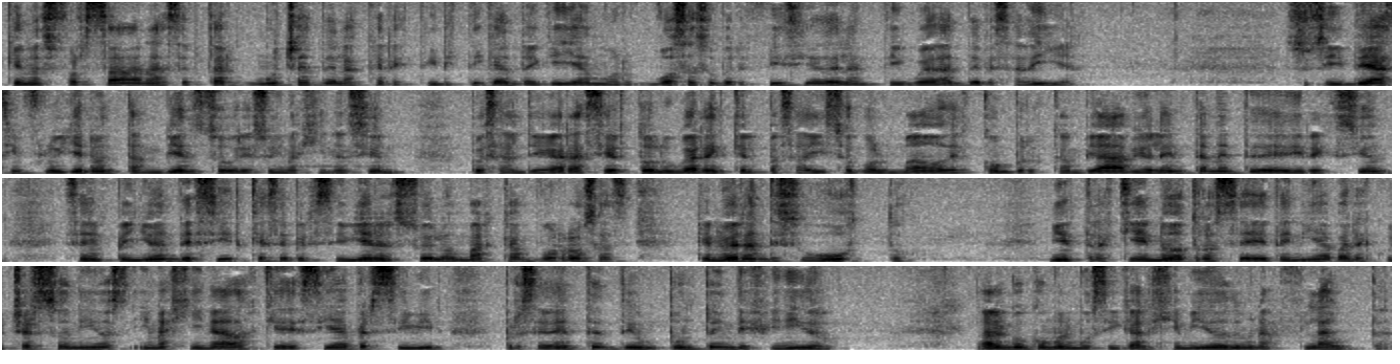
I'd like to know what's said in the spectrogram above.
que nos forzaban a aceptar muchas de las características de aquella morbosa superficie de la antigüedad de pesadilla. Sus ideas influyeron también sobre su imaginación, pues al llegar a cierto lugar en que el pasadizo colmado de escombros cambiaba violentamente de dirección, se empeñó en decir que se percibían en el suelo marcas borrosas que no eran de su gusto, mientras que en otros se detenía para escuchar sonidos imaginados que decía percibir procedentes de un punto indefinido, algo como el musical gemido de una flauta,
